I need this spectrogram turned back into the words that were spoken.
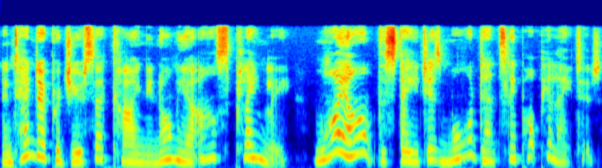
Nintendo producer Kai Ninomiya asked plainly, why aren't the stages more densely populated?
